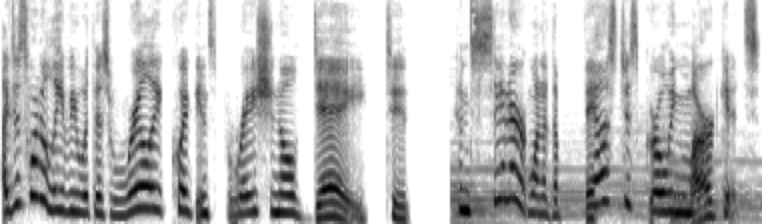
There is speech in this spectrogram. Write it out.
I just want to leave you with this really quick inspirational day to consider one of the fastest growing markets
